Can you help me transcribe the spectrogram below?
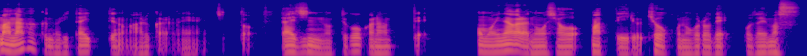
まあ長く乗りたいっていうのがあるからねちょっと大事に乗ってこうかなって思いながら納車を待っている今日この頃でございます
